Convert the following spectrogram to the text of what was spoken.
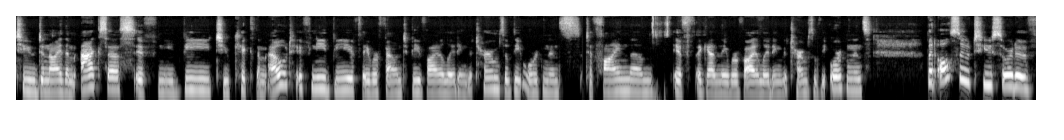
to deny them access if need be, to kick them out if need be, if they were found to be violating the terms of the ordinance, to fine them if, again, they were violating the terms of the ordinance, but also to sort of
